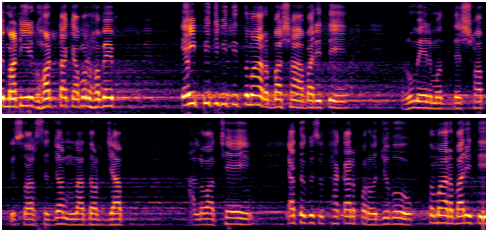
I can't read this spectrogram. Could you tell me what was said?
ওই মাটির ঘরটা কেমন হবে? এই পৃথিবীতে তোমার বাসা বাড়িতে রুমের মধ্যে সব কিছু আছে, জন্লা, দরজা, আলো আছে। এত কিছু থাকার পরও যুবক, তোমার বাড়িতে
